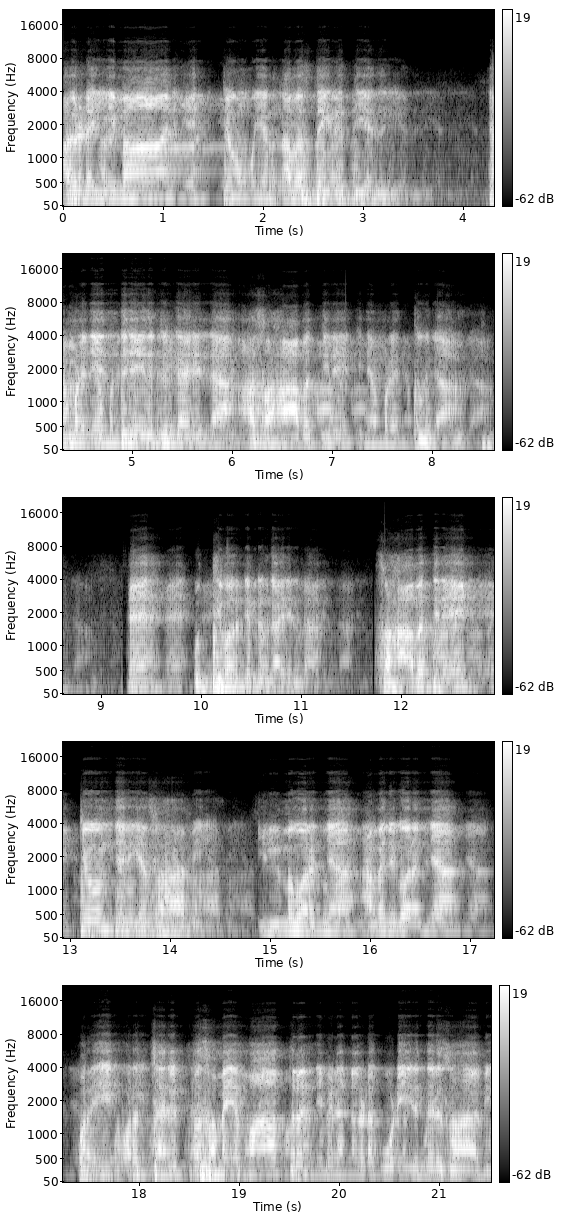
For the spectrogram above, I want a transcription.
അവരുടെ ഈമാൻ ഏറ്റവും ഉയർന്ന അവസ്ഥയിലെത്തിയത്. ഇനി എന്ത് ചെയ്തിട്ടും കാര്യമില്ല. ആ സഹാബത്തിലേക്ക് നമ്മൾ എത്തൂല. ഏ? ബുദ്ധി പറഞ്ഞിട്ടും കാര്യമില്ല. സഹാബത്തിലെ ഏറ്റവും ചെറിയ സഹാബി ഇൽമ കുറഞ്ഞ അമൽ കുറഞ്ഞ കുറെ കുറച്ചല്പ സമയം മാത്രം നിബിടങ്ങളുടെ കൂടെ ഇരുന്ന ഒരു സഹാബി.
